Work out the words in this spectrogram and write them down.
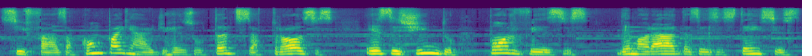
se faz acompanhar de resultantes atrozes, exigindo, por vezes, demoradas existências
